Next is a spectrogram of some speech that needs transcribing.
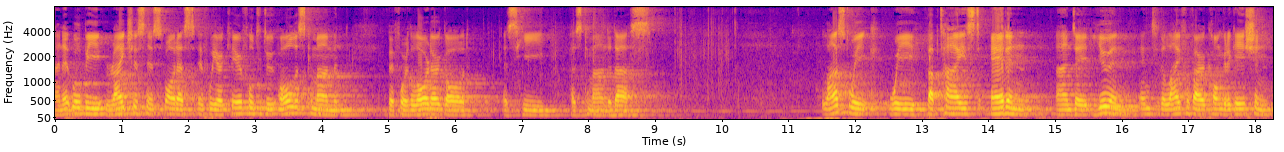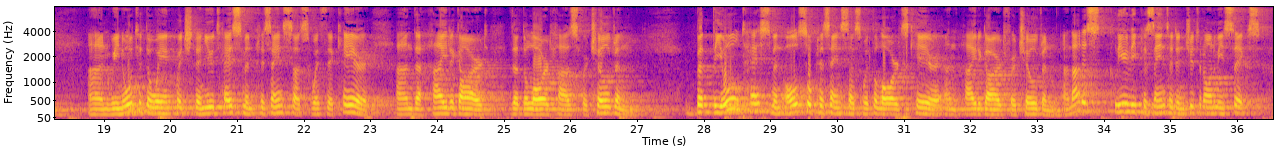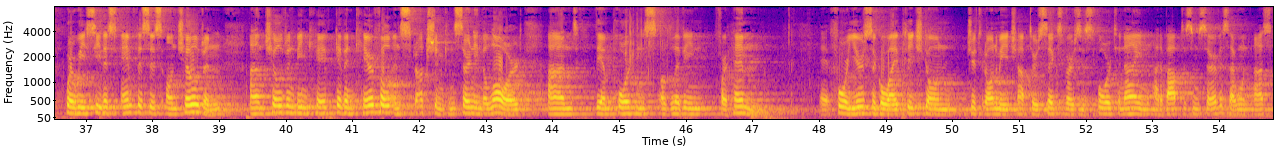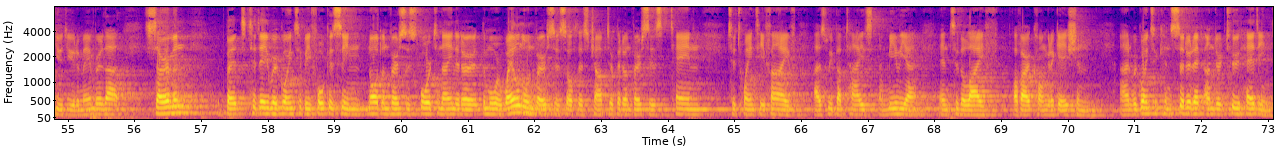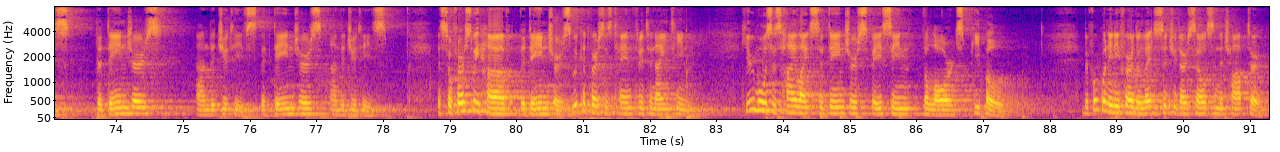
and it will be righteousness for us if we are careful to do all this commandment before the Lord our God as he has commanded us. Last week we baptized Erin and uh, Ewan into the life of our congregation, and we noted the way in which the New Testament presents us with the care and the high regard that the Lord has for children. But the Old Testament also presents us with the Lord's care and high regard for children. And that is clearly presented in Deuteronomy 6, where we see this emphasis on children and children being given careful instruction concerning the Lord and the importance of living for Him. Uh, four years ago, I preached on Deuteronomy chapter 6, verses 4 to 9 at a baptism service. I won't ask you, do you remember that sermon? But today we're going to be focusing not on verses 4 to 9 that are the more well known verses of this chapter, but on verses 10 to 25 as we baptize Amelia into the life of our congregation. And we're going to consider it under two headings the dangers and the duties. The dangers and the duties. So, first we have the dangers. Look at verses 10 through to 19. Here, Moses highlights the dangers facing the Lord's people. Before going any further, let's situate ourselves in the chapter.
